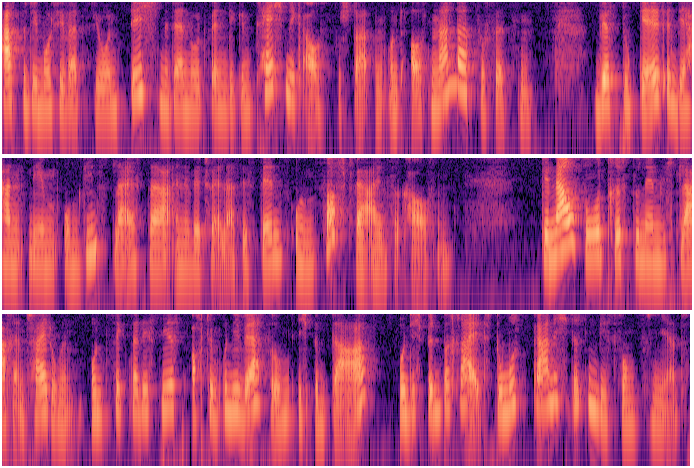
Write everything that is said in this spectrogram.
Hast du die Motivation, dich mit der notwendigen Technik auszustatten und auseinanderzusetzen? Wirst du Geld in die Hand nehmen, um Dienstleister, eine virtuelle Assistenz und Software einzukaufen? Genauso triffst du nämlich klare Entscheidungen und signalisierst auch dem Universum, ich bin da und ich bin bereit. Du musst gar nicht wissen, wie es funktioniert.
